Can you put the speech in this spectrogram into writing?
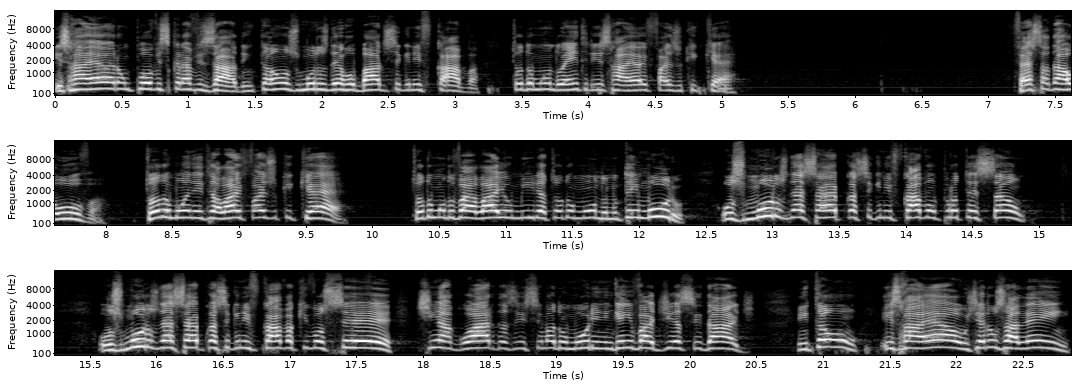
Israel era um povo escravizado, então os muros derrubados significava todo mundo entra em Israel e faz o que quer. Festa da uva, todo mundo entra lá e faz o que quer. Todo mundo vai lá e humilha todo mundo, não tem muro. Os muros nessa época significavam proteção. Os muros nessa época significava que você tinha guardas em cima do muro e ninguém invadia a cidade. Então, Israel, Jerusalém,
